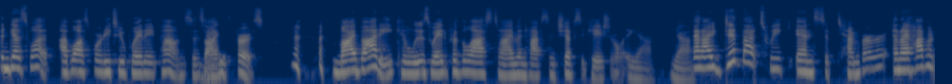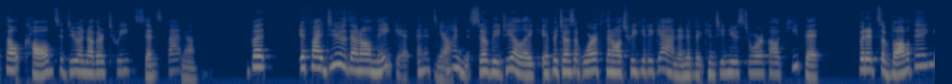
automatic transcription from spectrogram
And guess what? I've lost 42.8 pounds since yeah. August 1st. My body can lose weight for the last time and have some chips occasionally. Yeah. Yeah. And I did that tweak in September and I haven't felt called to do another tweak since then. Yeah. But if I do, then I'll make it and it's Yeah. fine. It's no big deal. Like if it doesn't work, then I'll tweak it again. And if it continues to work, I'll keep it. But it's evolving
